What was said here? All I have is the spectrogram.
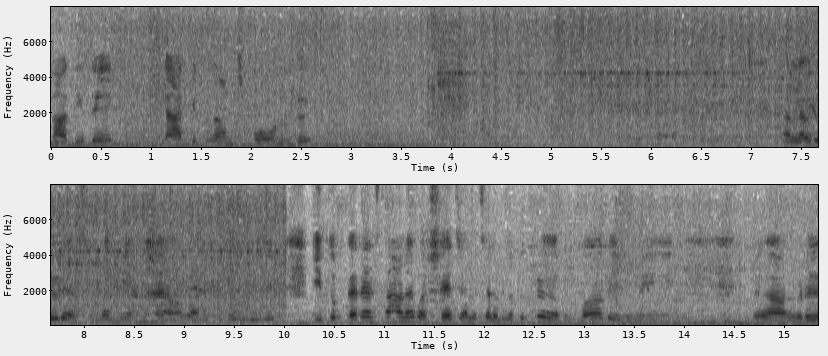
സാധ്യത ലാറ്റൊക്കെ കാണിച്ച് പോകുന്നുണ്ട് നല്ല ഒരു രസം തന്നെയാണ് ആ വണ്ടിയുടെ ഉള്ളിൽ ഇതൊക്കെ രസമാണ് പക്ഷേ ചില ചിലതിലൊക്കെ കയറുമ്പോൾ ദൈവമേ അങ്ങോട്ട്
